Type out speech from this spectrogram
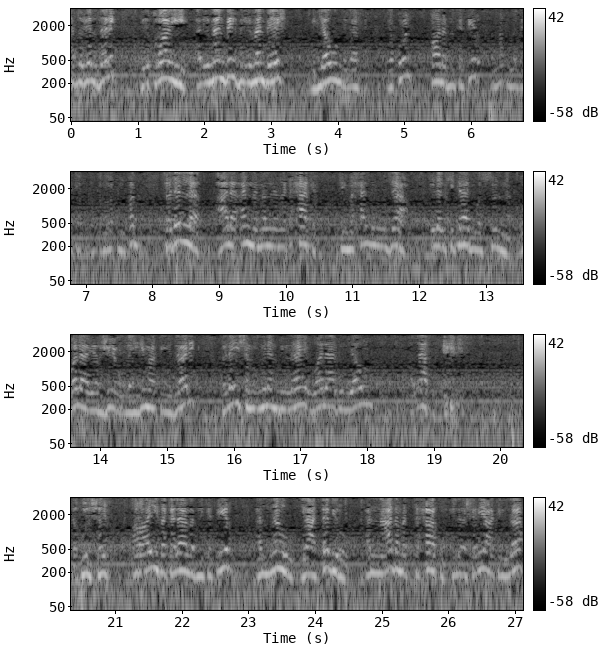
عز وجل ذلك بإقراره الإيمان به بالإيمان بإيش؟ باليوم الآخر يقول قال ابن كثير النقل الذي ذكرنا لكم من قبل فدل على أن من لم يتحاكم في محل النزاع إلى الكتاب والسنة ولا يرجع إليهما في ذلك فليس مؤمنا بالله ولا باليوم الآخر يقول الشيخ أرأيت كلام ابن كثير أنه يعتبر أن عدم التحاكم إلى شريعة الله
